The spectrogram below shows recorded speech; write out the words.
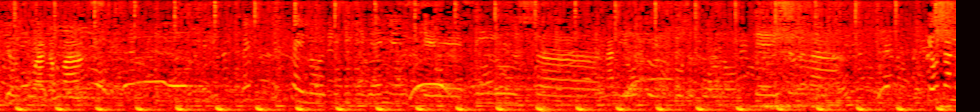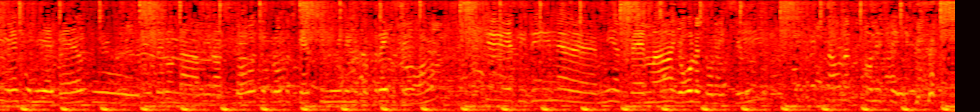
κάποιον που αγαπά. Δεν, δεν θέλω τι οικογένειε και φίλου να νιώθουν τόσο πόνο. Και ήθελα να. Και όταν έχω μια ιδέα που θέλω να μοιραστώ, το πρώτο σκέψη μου είναι με το τρέξιμο. Και επειδή είναι μια θέμα για όλο το νησί, τρέξα όλο το νησί.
